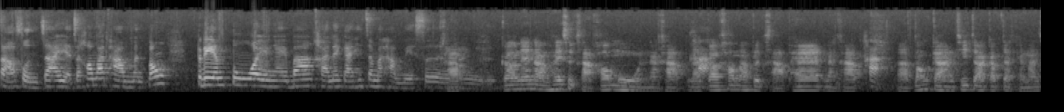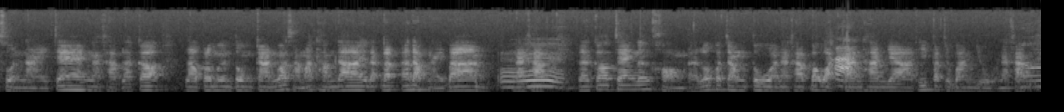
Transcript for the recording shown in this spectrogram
สาวๆสนใจอยากจะเข้ามาทำมันต้องเตรียมตัวยังไงบ้างคะในการที่จะมาทำเวเซอร์ในครับครั้งนี้ ก็แนะนำให้ศึกษาข้อมูลนะครับ แล้วก็เข้ามาปรึกษาแพทย์นะครับค่ะ อ่าต้องการที่จะกำจัดไขมันส่วนไหนแจ้งนะครับ แล้วก็เราประเมินตรงกันว่าสามารถทำได้ระระระดับไหนบ้างนะครับ อืม แล้วก็แจ้งเรื่องของเอ่อโรคประจำตัวนะครับ ประวัติค่ะการทานยาที่ปัจจุบันอยู่นะครับ อ๋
